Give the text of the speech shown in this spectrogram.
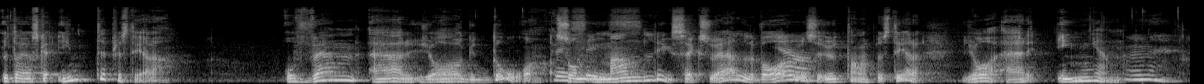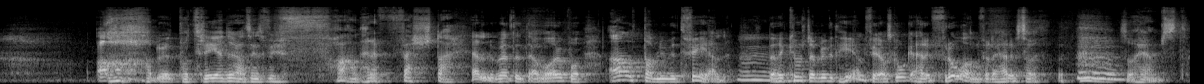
Utan jag ska inte prestera. Och vem är jag då? Precis. Som manlig sexuell varelse utan att prestera. Jag är ingen. Mm. Ah, du vet på tredje jag tänkte fy fan det här är värsta helvetet jag varit på. Allt har blivit fel. Mm. Den här kursen har blivit helt fel. Jag ska åka härifrån för det här är så, Mm. så hemskt.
